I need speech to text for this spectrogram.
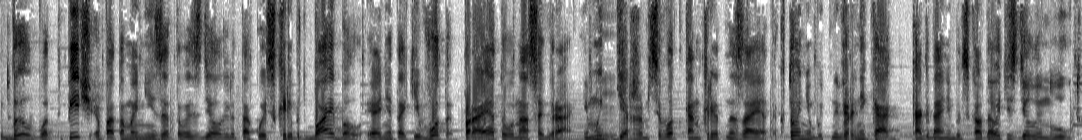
был вот пич, а потом они из этого сделали такой скрипт Bible, и они такие, вот про это у нас игра, и мы mm. держимся вот конкретно за это. Кто-нибудь наверняка когда-нибудь сказал, давайте сделаем лут.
